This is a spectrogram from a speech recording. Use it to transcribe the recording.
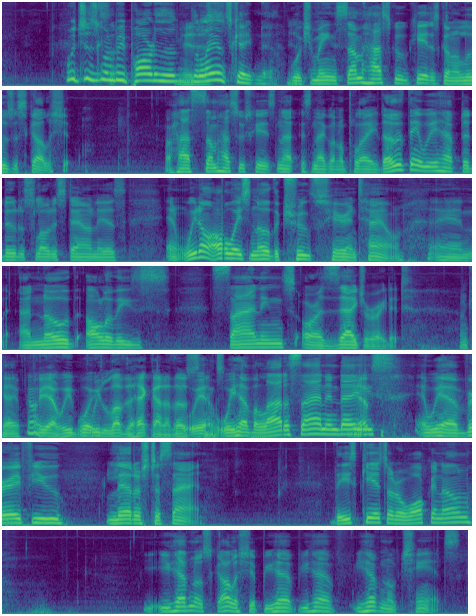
Which is going to be part of the, the landscape now. Which means some high school kid is going to lose a scholarship, or high, some high school kid is not is not going to play. The other thing we have to do to slow this down is, and we don't always know the truths here in town. And I know all of these signings are exaggerated. Okay, oh yeah we, We- we love the heck out of those we, things we have a lot of signing days, and we have very few letters to sign. These kids that are walking on, you, have no scholarship. You have you have you have no chance.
